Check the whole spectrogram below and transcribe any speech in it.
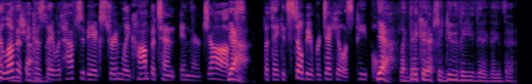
I love it because they of. would have to be extremely competent in their jobs. Yeah, But they could still be ridiculous people. yeah, like they could actually do the the the the,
